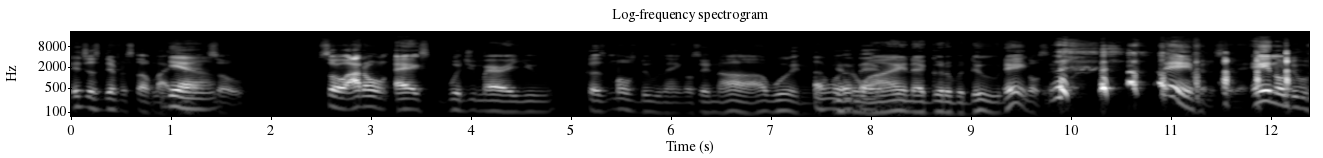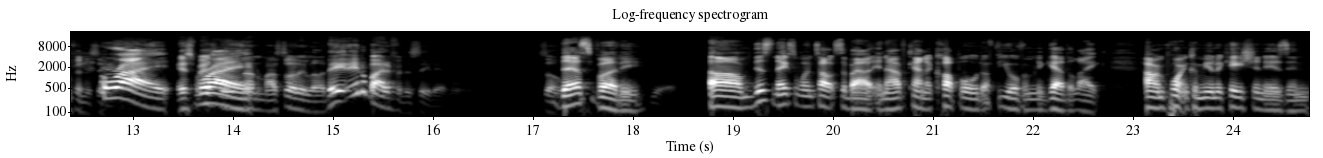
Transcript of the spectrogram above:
It's just different stuff like Yeah. that. So so I don't ask would you marry you because most dudes ain't gonna say, nah, I wouldn't. I you know, I ain't that good of a dude. They ain't gonna say that. they ain't finna say that. Ain't no dude finna say that. right, Especially right. none of my son-in-law. They ain't nobody finna say that, man. So That's funny. yeah. Um, this next one talks about, and I've kind of coupled a few of them together, like how important communication is, and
